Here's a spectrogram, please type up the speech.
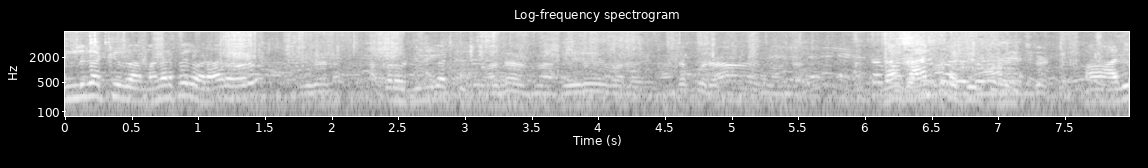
ఇల్లు కట్టిర్రా? మదనపల్లి వాడా ఎవరు? అక్కడ ఒక ఇల్లు కట్టిర్రు. అదే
